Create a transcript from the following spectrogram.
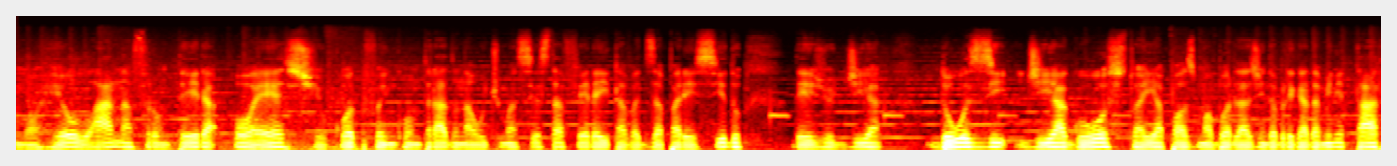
morreu lá na fronteira oeste. O corpo foi encontrado na última sexta-feira e estava desaparecido desde o dia 12 de agosto, aí após uma abordagem da Brigada Militar.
